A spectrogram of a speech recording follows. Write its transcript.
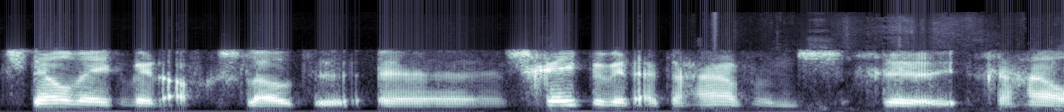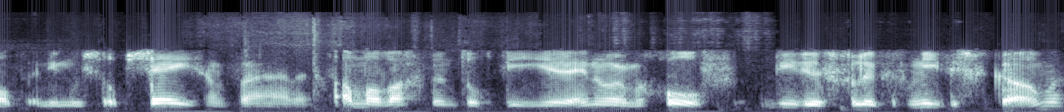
Snelwegen werden afgesloten. Eh, schepen werden uit de havens ge- gehaald en die moesten op zee gaan varen. Allemaal wachtend op die eh, enorme golf, die dus gelukkig niet is gekomen.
